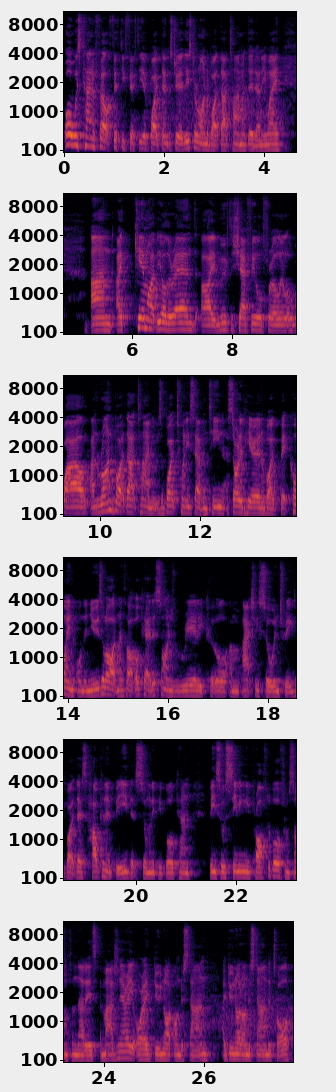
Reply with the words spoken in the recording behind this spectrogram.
Always kind of felt 50 50 about dentistry, at least around about that time I did anyway. And I came out the other end. I moved to Sheffield for a little while. And around about that time, it was about 2017, I started hearing about Bitcoin on the news a lot. And I thought, okay, this sounds really cool. I'm actually so intrigued about this. How can it be that so many people can be so seemingly profitable from something that is imaginary or I do not understand. I do not understand at all.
